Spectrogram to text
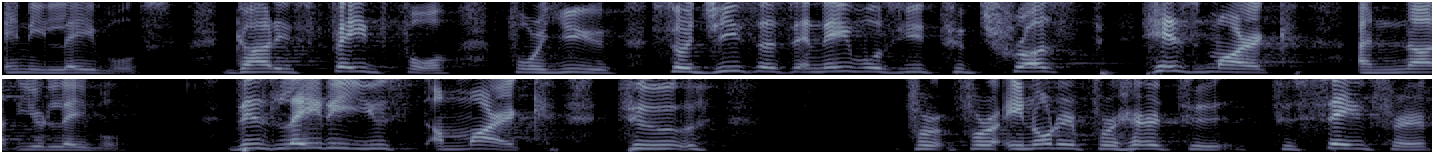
any labels? God is faithful for you. So Jesus enables you to trust His mark and not your label. This lady used a mark to, for, for, in order for her to, to save her,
